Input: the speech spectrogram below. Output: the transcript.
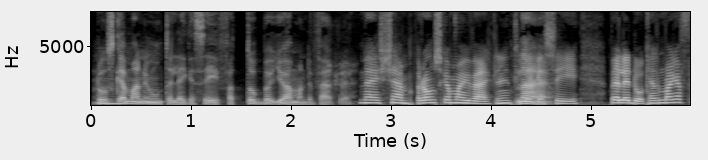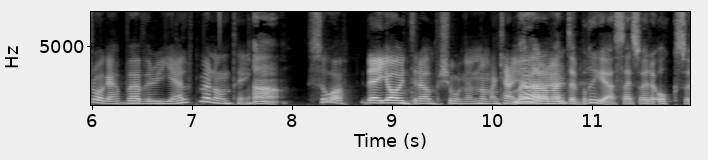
då ska Mm. man nog inte lägga sig i för att då gör man det värre. Nej, kämpar de ska man ju verkligen inte lägga Nej. sig i. Eller då kanske man kan fråga, behöver du hjälp med någonting? Ja. Så, det är jag inte den personen, men man kan Men göra när de det. inte bryr sig så är det också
